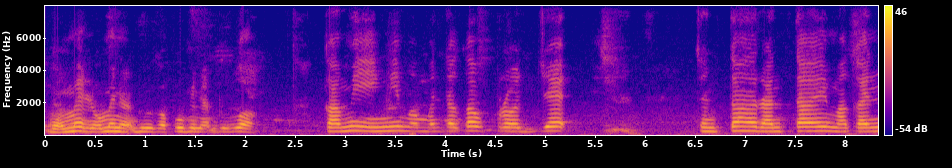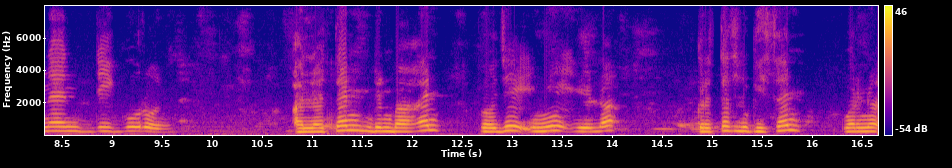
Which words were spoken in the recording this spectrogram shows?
Muhammad Luqman Abdul Ghafur bin Abdullah. Kami ingin membentangkan projek tentang rantai makanan di gurun. Alatan dan bahan projek ini ialah kertas lukisan, warna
